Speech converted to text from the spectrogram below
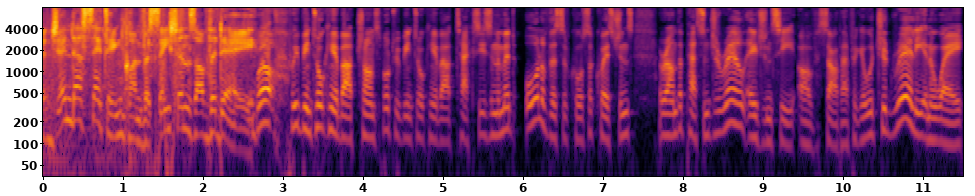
Agenda setting conversations of the day. Well, we've been talking about transport, we've been talking about taxis, and amid all of this, of course, are questions around the Passenger Rail Agency of South Africa, which should really, in a way,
